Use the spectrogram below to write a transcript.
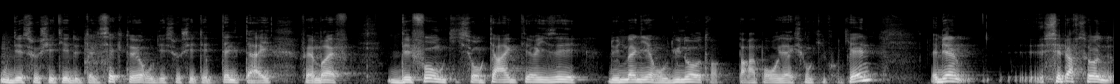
ou des sociétés de tel secteur, ou des sociétés de telle taille, enfin bref, des fonds qui sont caractérisés d'une manière ou d'une autre par rapport aux actions qu'ils contiennent, eh bien, ces personnes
